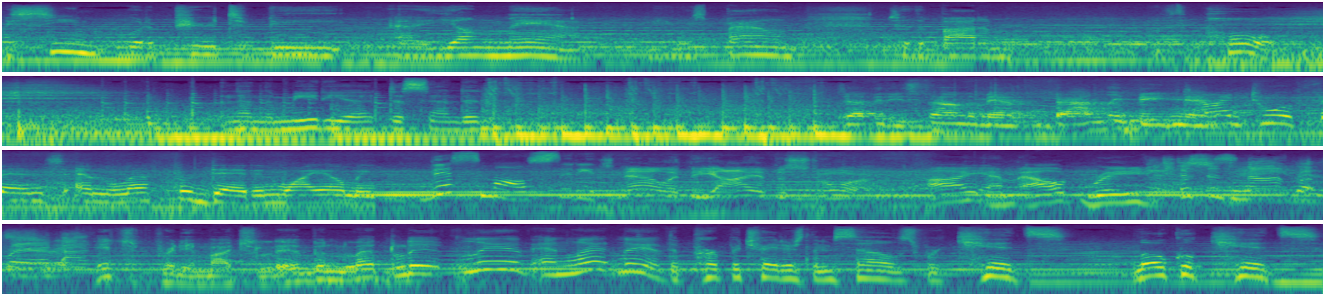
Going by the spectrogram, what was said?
I seen what appeared to be a young man. He was bound to the bottom of the pole. And then the media descended. Deputies found the man badly beaten and Tied to a fence and left for dead in Wyoming. This small city. is Now at the eye of the storm. I am outraged. This is not what we're about. It's pretty much live and let live. Live and let live. The perpetrators themselves were kids, local kids.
